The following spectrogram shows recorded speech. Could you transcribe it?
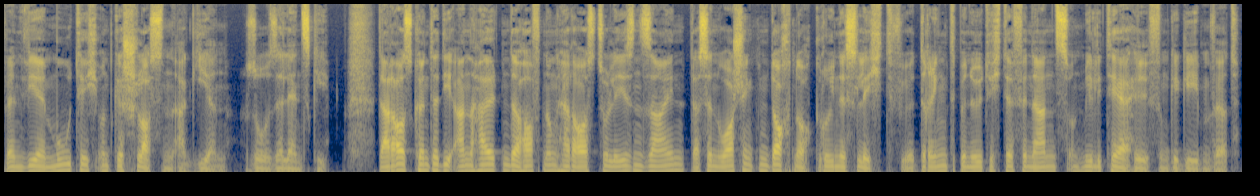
wenn wir mutig und geschlossen agieren, so Zelensky. Daraus könnte die anhaltende Hoffnung herauszulesen sein, dass in Washington doch noch grünes Licht für dringend benötigte Finanz- und Militärhilfen gegeben wird.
